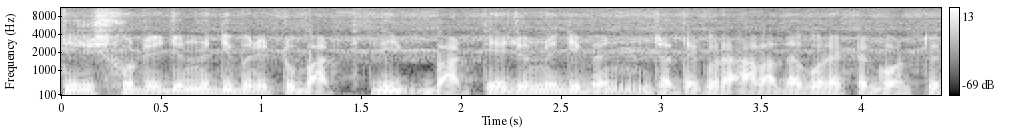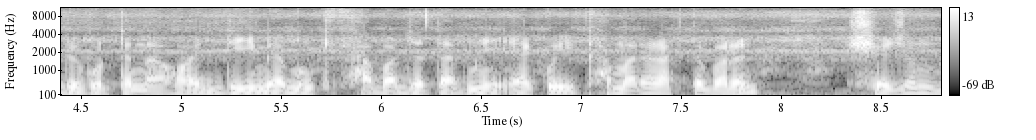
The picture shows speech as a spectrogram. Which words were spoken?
তিরিশ ফুট এই জন্য দিবেন, একটু বাড়তি বাড়তি এই জন্যই দিবেন, যাতে করে আলাদা করে একটা ঘর তৈরি করতে না হয়, ডিম এবং খাবার যাতে আপনি একই খামারে রাখতে পারেন, সেজন্য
